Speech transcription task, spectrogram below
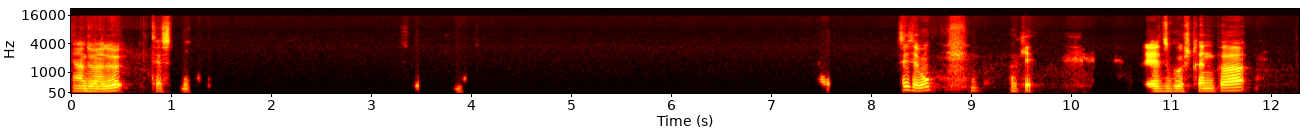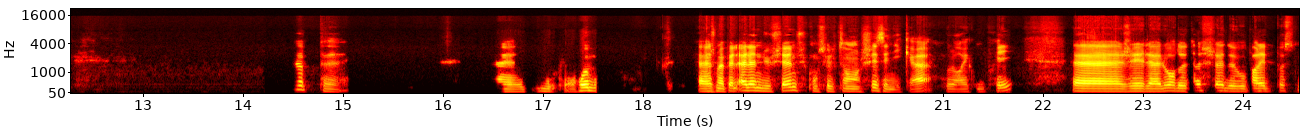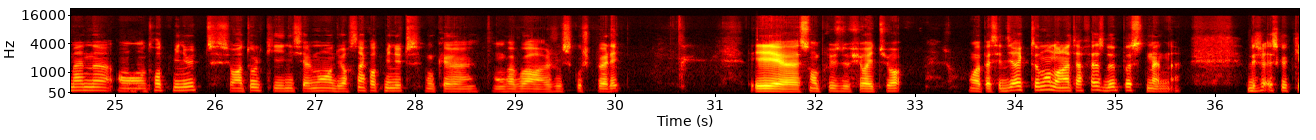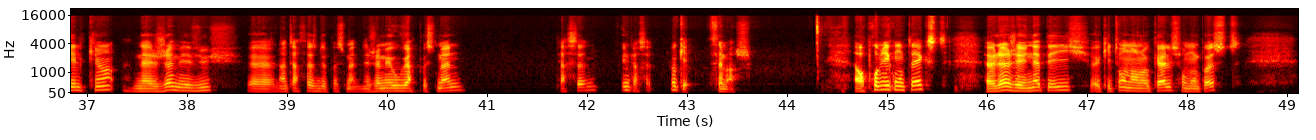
1, 2, 1, 2, test. Si, c'est bon Ok. Let's go, je traîne pas. Hop. Euh, donc. Euh, je m'appelle Alan Duchesne, je suis consultant chez Zenica, vous l'aurez compris. Euh, j'ai la lourde tâche de vous parler de Postman en 30 minutes sur un talk qui initialement dure 50 minutes, donc euh, on va voir jusqu'où je peux aller. Et sans plus de furiture, on va passer directement dans l'interface de Postman. Déjà, est-ce que quelqu'un n'a jamais vu l'interface de Postman N'a jamais ouvert Postman? Personne? Une personne. Ok, ça marche. Alors, premier contexte, euh, là j'ai une API euh, qui tourne en local sur mon poste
